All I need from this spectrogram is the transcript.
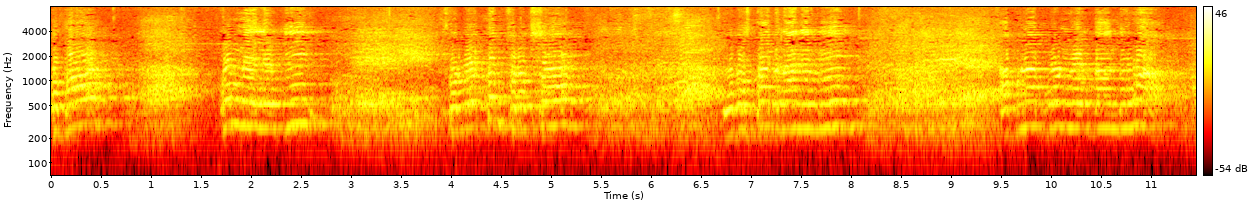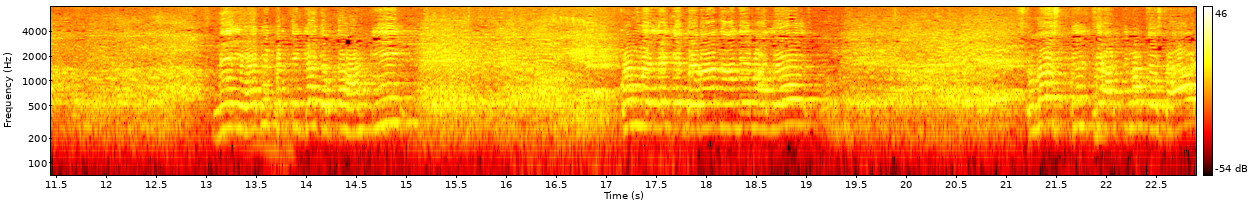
तथा कुंभ मेले की सर्वोत्तम सुरक्षा व्यवस्था बनाने में अपना पूर्ण योगदान दूँगा। मैं यह भी प्रतिज्ञा करता हूँ कि मेले के दौरान आने वाले समस्त तीर्थयात्रियों के साथ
